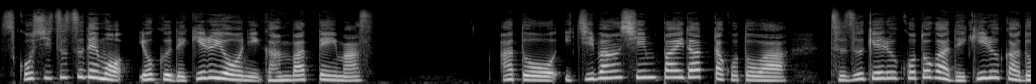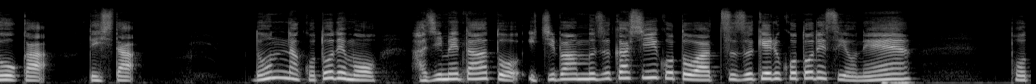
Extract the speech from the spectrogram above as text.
少しずつでもよくできるように頑張っています。あと、一番心配だったことは、続けることができるかどうかでした。どんなことでも始めた後一番難しいことは続けることですよね。ポッ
